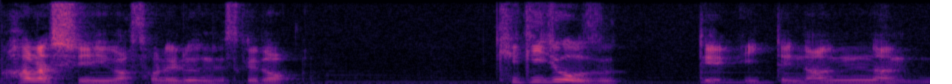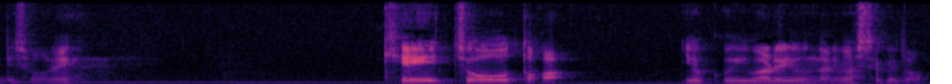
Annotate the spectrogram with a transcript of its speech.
話はそれるんですけど聞き上手って一体何なんでしょうね。傾聴とかよく言われるようになりましたけど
